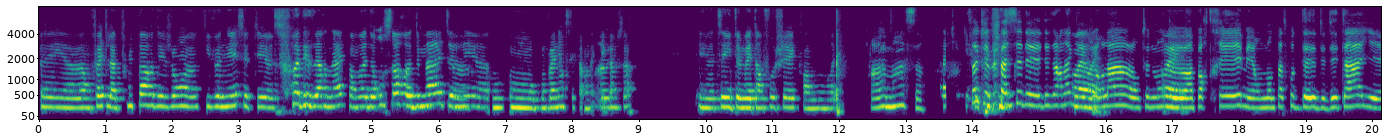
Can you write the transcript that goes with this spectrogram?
Et euh, en fait, la plupart des gens euh, qui venaient, c'était soit des arnaques en mode on sort de Malte, ah. mais mon, compagnon s'est fait arnaquer ah comme ça. Et tu sais, ils te mettent un faux chèque, enfin bon, bref. Ah mince! C'est vrai que j'ai vu passer des, des arnaques genre là, on te demande un portrait, mais on ne demande pas trop de, de détails. Et,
